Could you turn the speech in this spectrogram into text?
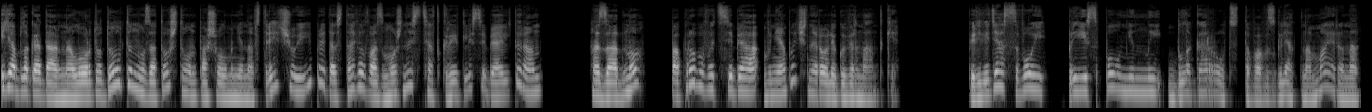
я благодарна лорду Долтону за то, что он пошел мне навстречу и предоставил возможность открыть для себя Эльтеран, а заодно попробовать себя в необычной роли гувернантки. Переведя свой преисполненный благородства взгляд на Майрона,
